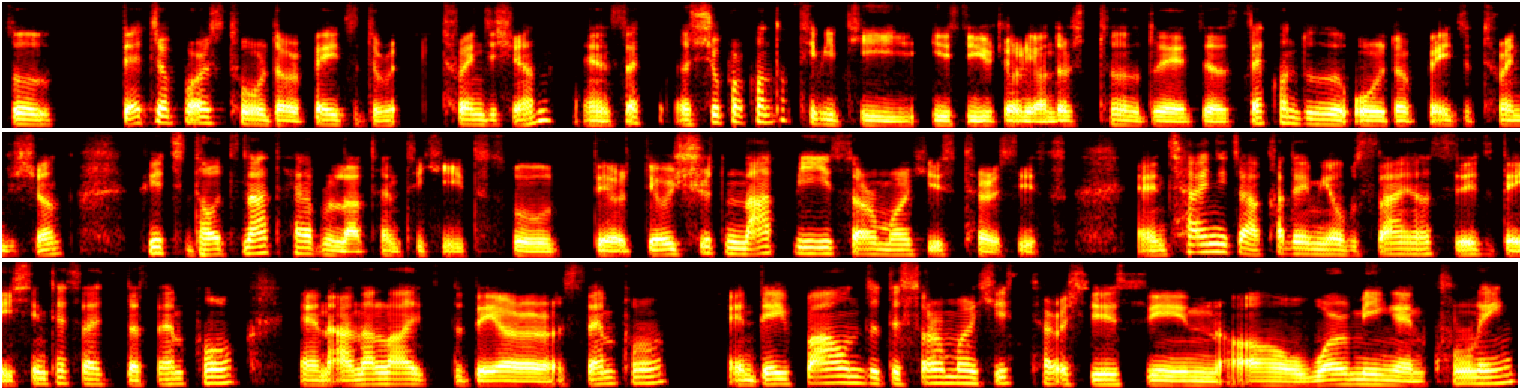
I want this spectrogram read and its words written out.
so that's first order phase transition, and uh, superconductivity is usually understood as a second order phase transition, which does not have latent heat. So there, there should not be thermal hysteresis. And Chinese Academy of Sciences, they synthesized the sample and analyzed their sample and they found the thermal hysteresis in uh, warming and cooling,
